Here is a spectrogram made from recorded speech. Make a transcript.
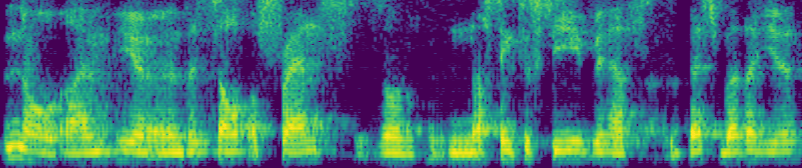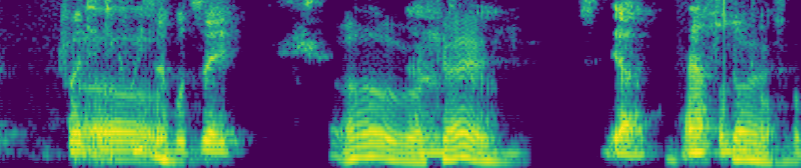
No, I'm here in the south of France, so nothing to see. We have the best weather here, 20 oh. degrees, I would say. Oh, okay. And, um, yeah, I have a a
